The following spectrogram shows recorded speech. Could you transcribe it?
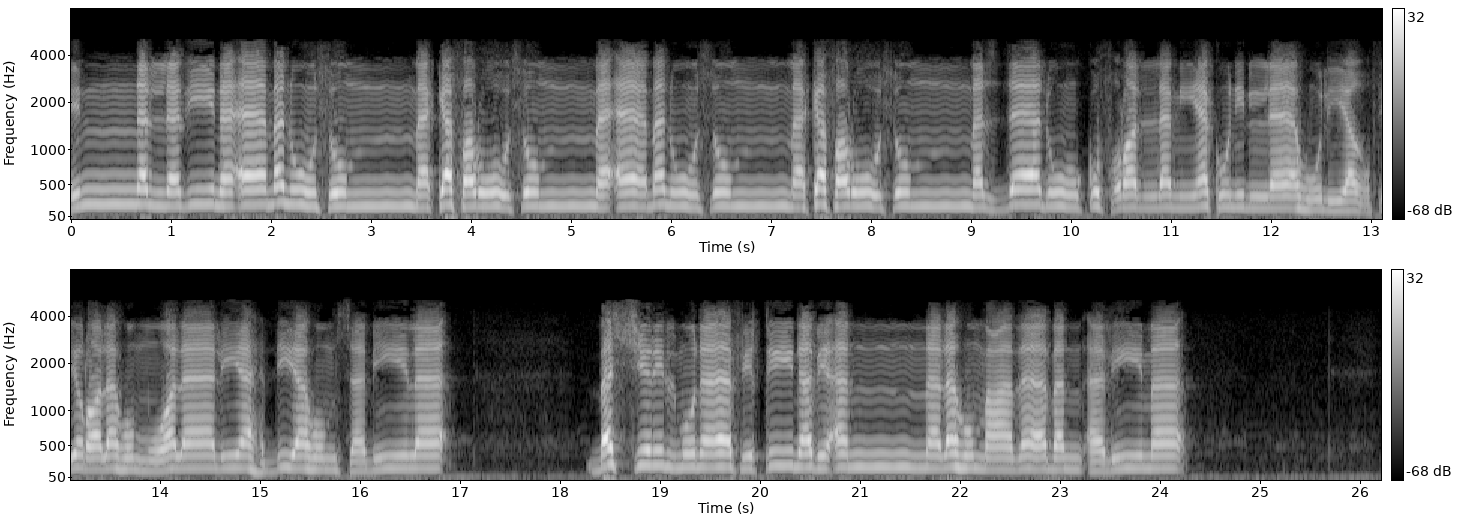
إِنَّ الَّذِينَ آمَنُوا ثُمَّ كَفَرُوا ثُمَّ آمَنُوا ثُمَّ كَفَرُوا ثُمَّ ازْدَادُوا كُفْرًا لَّمْ يَكُنِ اللَّهُ لِيَغْفِرَ لَهُمْ وَلَا لِيَهْدِيَهُمْ سَبِيلًا بَشِّرِ الْمُنَافِقِينَ بِأَنَّ لَهُمْ عَذَابًا أَلِيمًا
